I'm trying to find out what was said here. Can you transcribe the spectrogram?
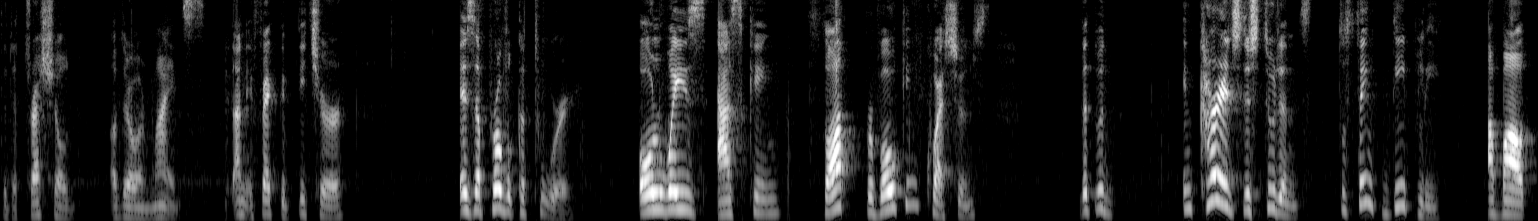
to the threshold of their own minds. An effective teacher is a provocateur, always asking thought provoking questions that would encourage the students to think deeply about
